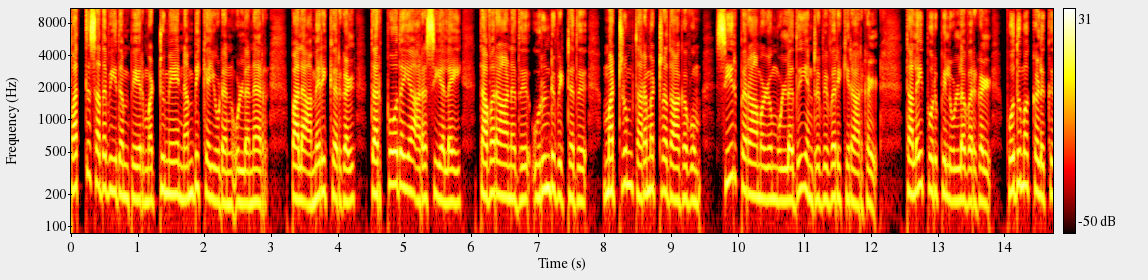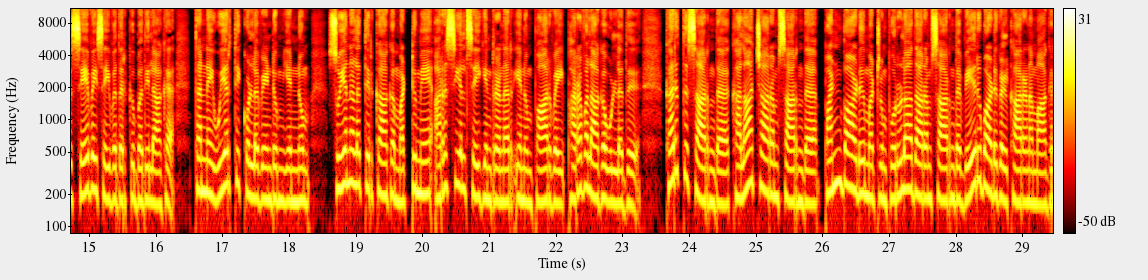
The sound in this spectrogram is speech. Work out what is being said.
பத்து சதவீதம் பேர் மட்டுமே நம்பிக்கையுடன் உள்ளனர். பல அமெரிக்கர்கள் தற்போதைய அரசியலை தவறானது உருண்டுவிட்டது மற்றும் தரமற்றதாகவும் சீர்பெறாமலும் உள்ளது என்று விவரிக்கிறார்கள். தலைப்பொறுப்பில் உள்ளவர்கள் பொதுமக்களுக்கு சேவை செய்வதற்கு பதிலாக தன்னை உயர்த்திக் கொள்ள வேண்டும் என்னும் சுயநலத்திற்காக மட்டுமே அரசியல் செய்கின்றனர் எனும் பார்வை பரவலாக உள்ளது. கருத்து சார்ந்த கலாச்சாரம் சார்ந்த பண்பாடு மற்றும் பொருளாதாரம் சார்ந்த வேறுபாடுகள் காரணமாக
